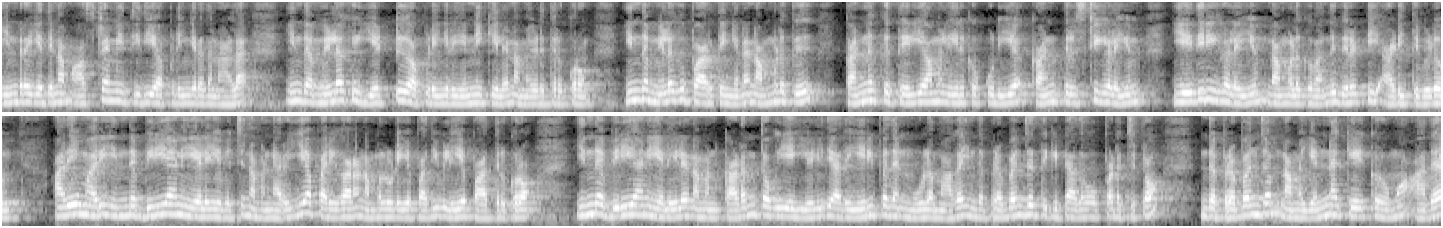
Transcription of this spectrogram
இன்றைய தினம் அஷ்டமி திதி அப்படிங்கிறதுனால இந்த மிளகு எட்டு அப்படிங்கிற எண்ணிக்கையில் நம்ம எடுத்திருக்கிறோம். இந்த மிளகு பார்த்தீங்கன்னா நம்மளுக்கு கண்ணுக்கு தெரியாமல் இருக்கக்கூடிய கண் திருஷ்டிகளையும் எதிரிகளையும் நம்மளுக்கு வந்து விரட்டி அடித்துவிடும். அதே மாதிரி இந்த பிரியாணி இலையை வச்சு நம்ம நிறைய பரிகாரம் நம்மளுடைய பதிவிலேயே பார்த்துருக்குறோம். இந்த பிரியாணி இலையில நம்ம கடன் தொகையை எழுதி அதை எரிப்பதன் மூலமாக இந்த பிரபஞ்சத்துக்கிட்ட அதை ஒப்படைச்சிட்டோம். இந்த பிரபஞ்சம் நம்ம என்ன கேட்குறோமோ அதை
